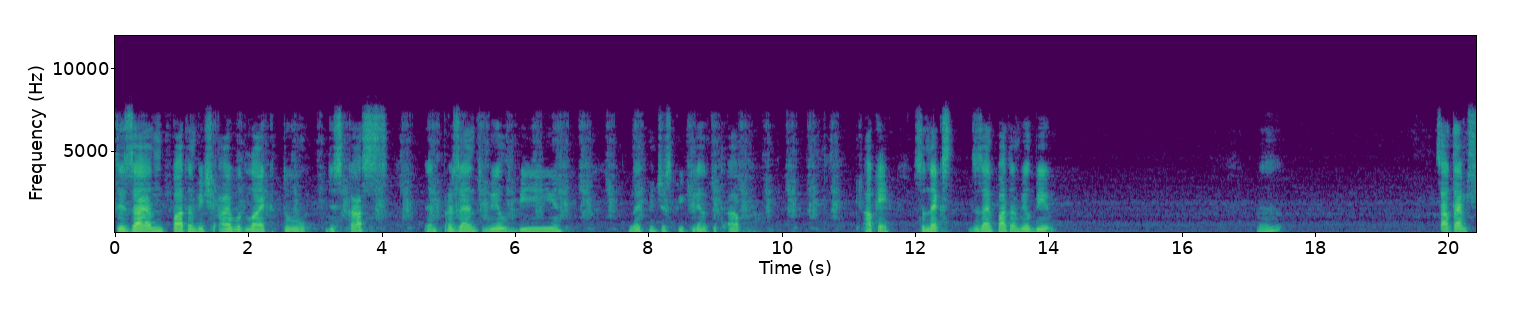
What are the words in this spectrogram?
design pattern which I would like to discuss and present will be let me just quickly look it up. Okay so next design pattern will be uh, sometimes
